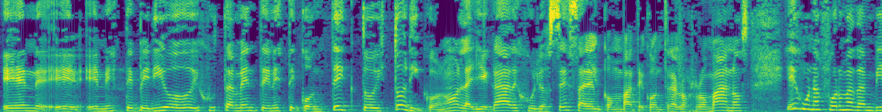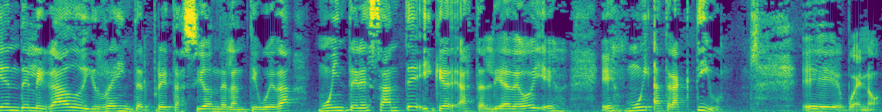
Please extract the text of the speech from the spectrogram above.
en, en este periodo y justamente en este contexto histórico, ¿no? La llegada de Julio César, el combate contra los romanos, es una forma también de legado y reinterpretación de la antigüedad muy interesante y que hasta el día de hoy es, es muy atractivo. Eh, bueno,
